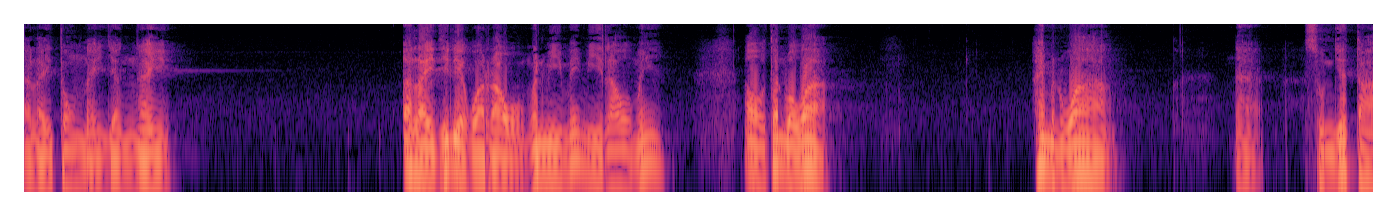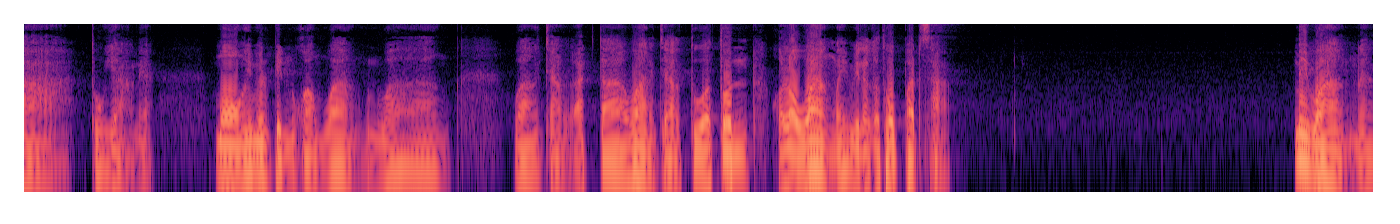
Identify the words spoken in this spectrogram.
อะไรตรงไหนยังไง อะไรที่เรียกว่าเรา มันมีไม่มีเราไหมเอา้าท่านบอกว่า ให้มันว่างนะสุญญตาทุกอย่างเนี่ย มองให้มันเป็นความว่าง มันว่าง ว่างจากอัตตาว่างจากตัวตน ของเราว่างไหมเวลากระทบปัสสะไม่ว่างนะ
